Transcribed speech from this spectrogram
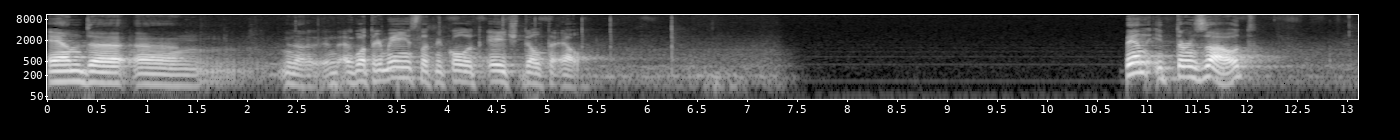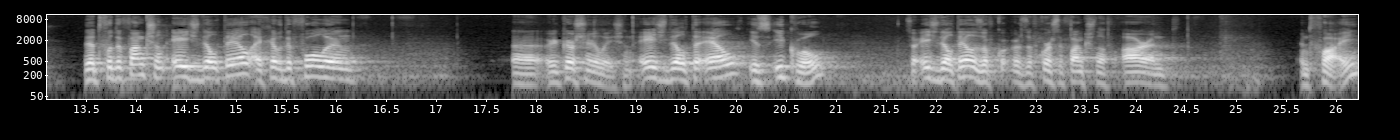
And, uh, um, you know, and, and what remains, let me call it H delta L. Then it turns out that for the function h delta L, I have the following uh, recursion relation. H delta L is equal, So h delta L is of, is of course a function of r and, and phi.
